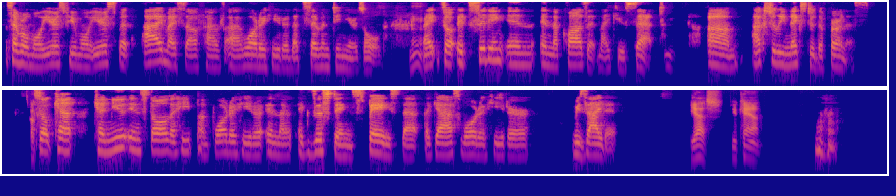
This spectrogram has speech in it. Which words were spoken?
several more years, few more years, but I myself have a water heater that's 17 years old Mm. right so it's sitting in in the closet like you said Mm. um actually next to the furnace Okay. so can can you install the heat pump water heater in the existing space that the gas water heater resided Yes, you can. Mhm.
